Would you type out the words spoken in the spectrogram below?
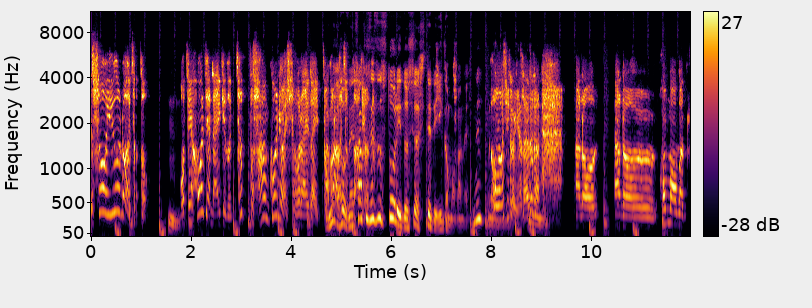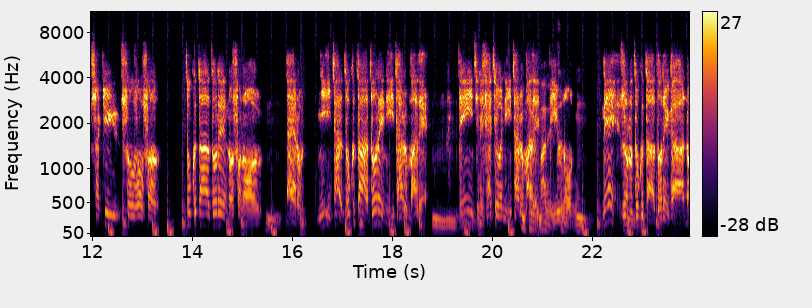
そういうのはちょっと、うんお手本じゃないけど、ちょっと参考にはしてもらいたいとまあそうですね。サクセスストーリーとしては知ってていいかもわかんないですね。面白いよな。だから、うんあの、あの、ほんまはさっき、そうそうそう、ドクター・ドレーのその、うん。なんやろ、に至る、ドクター・ドレーに至るまで、天一の社長に至るまでっていうのをね、そのドクター・ドレが、あの、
